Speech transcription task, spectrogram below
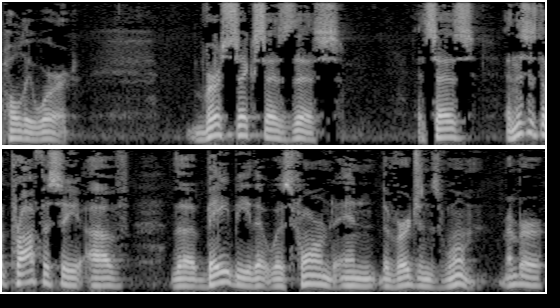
holy word. Verse 6 says this it says, and this is the prophecy of the baby that was formed in the virgin's womb. Remember,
